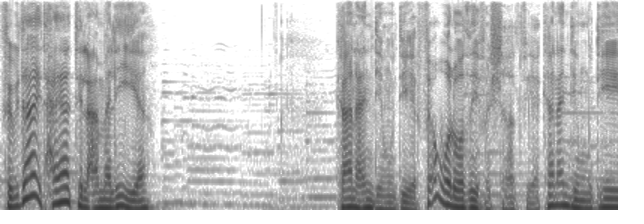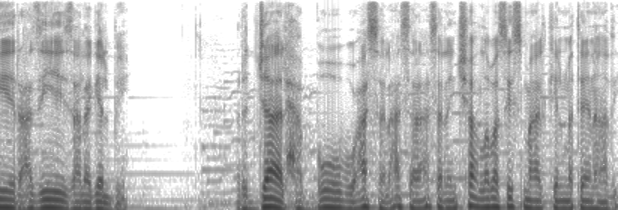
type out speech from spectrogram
في بداية حياتي العملية كان عندي مدير في أول وظيفة اشتغلت فيها كان عندي مدير عزيز على قلبي. رجال حبوب وعسل عسل عسل إن شاء الله بس يسمع الكلمتين هذه.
